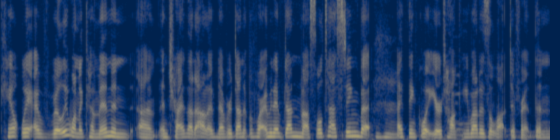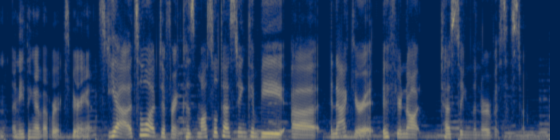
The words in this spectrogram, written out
can't wait. I really want to come in and um, and try that out. I've never done it before. I mean, I've done muscle testing, but mm-hmm. I think what you're talking about is a lot different than anything I've ever experienced. Yeah, it's a lot different because muscle testing can be uh, inaccurate if you're not testing the nervous system. Oh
